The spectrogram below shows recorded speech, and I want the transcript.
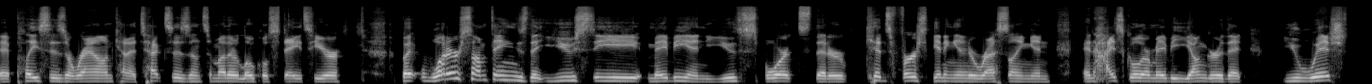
at places around kind of Texas and some other local states here. But what are some things that you see maybe in youth sports that are kids first getting into wrestling in, in high school or maybe younger that you wish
